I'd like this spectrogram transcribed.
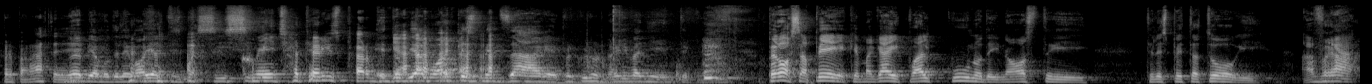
preparate. Noi abbiamo delle royalties bassissime. Cominciate a risparmiare. E dobbiamo anche smezzare, per cui non arriva niente. Però sapere che magari qualcuno dei nostri telespettatori avrà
